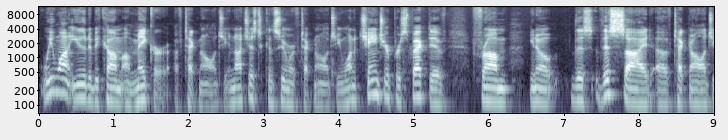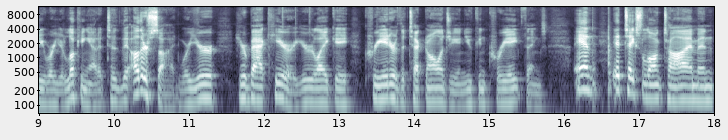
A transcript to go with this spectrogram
we want you to become a maker of technology and not just a consumer of technology. You want to change your perspective from you know this this side of technology where you're looking at it to the other side where you're you're back here. You're like a creator of the technology and you can create things. And it takes a long time and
